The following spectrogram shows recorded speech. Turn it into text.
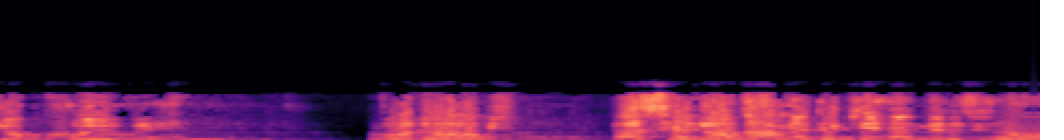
जो खोए हुए हैं, वो लोग ऐसे लोग हमने देखे हैं मेरे जीजो,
